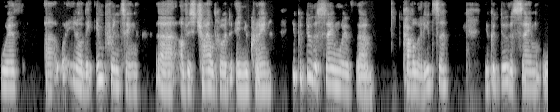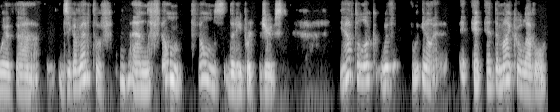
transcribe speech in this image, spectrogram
with, uh, you know, the imprinting uh, of his childhood in Ukraine. You could do the same with um, Kavaleridze. You could do the same with uh, Dziga Vertov mm-hmm. and the film films that he produced. You have to look with, you know, at, at the micro level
